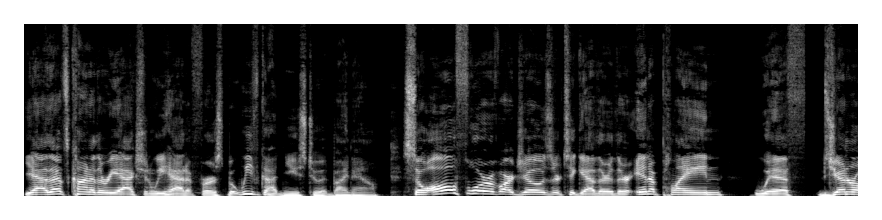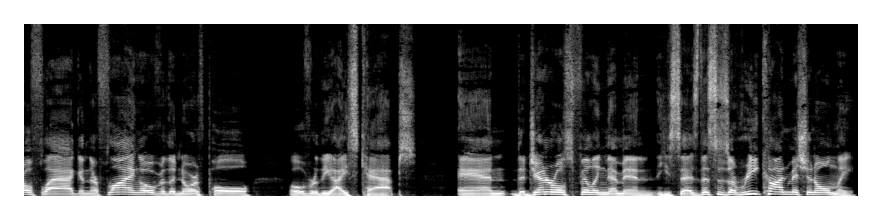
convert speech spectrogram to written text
yeah, that's kind of the reaction we had at first, but we've gotten used to it by now. So all four of our Joes are together. They're in a plane with General Flagg and they're flying over the North Pole, over the ice caps. And the general's filling them in. He says, this is a recon mission only.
